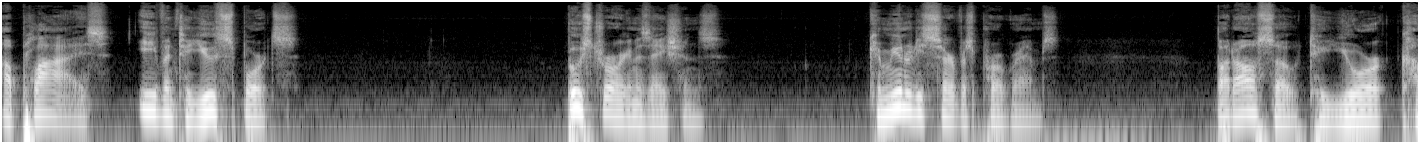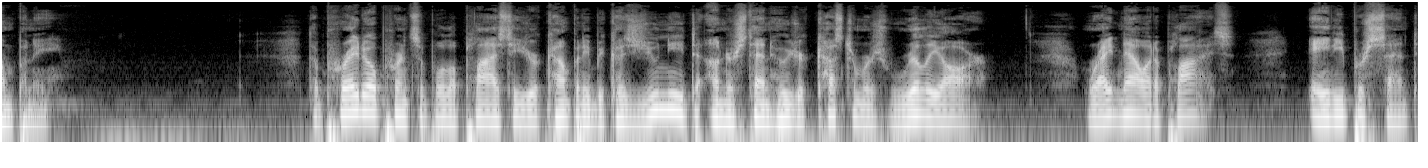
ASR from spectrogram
applies even to youth sports, booster organizations, community service programs, but also to your company. The Pareto principle applies to your company because you need to understand who your customers really are. Right now, it applies. 80%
